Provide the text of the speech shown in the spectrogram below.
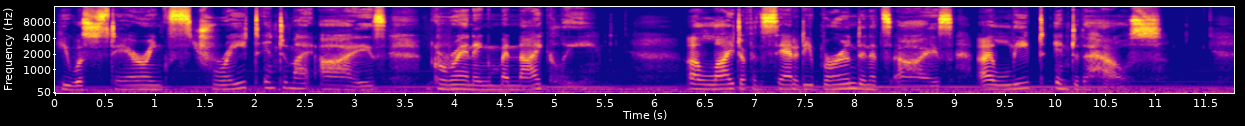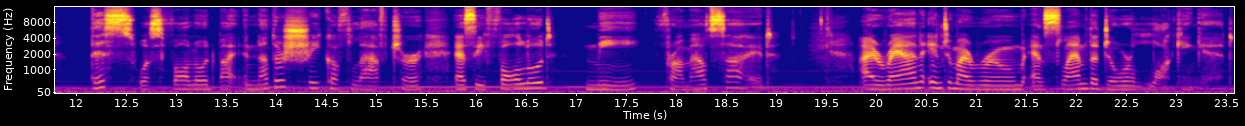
He was staring straight into my eyes, grinning maniacally. A light of insanity burned in its eyes. I leaped into the house. This was followed by another shriek of laughter as he followed me from outside. I ran into my room and slammed the door, locking it.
